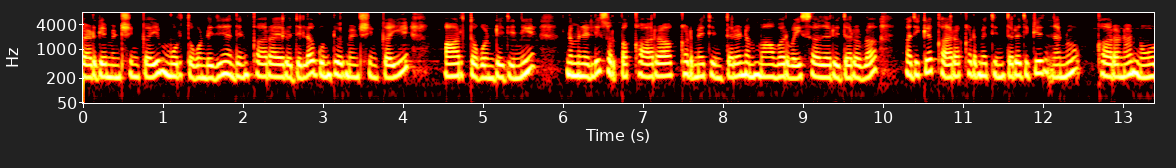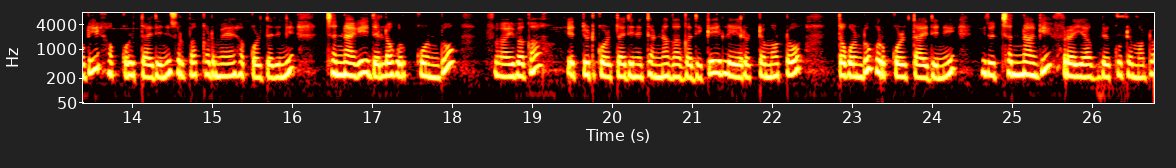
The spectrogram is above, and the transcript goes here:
ಬ್ಯಾಡಗೆ ಮೆಣಸಿನ್ಕಾಯಿ ಮೂರು ತೊಗೊಂಡಿದ್ದೀನಿ. ಅದೇನು ಖಾರ ಇರೋದಿಲ್ಲ. ಗುಂಟೂರು ಮೆಣಸಿನ್ಕಾಯಿ ಆರು ತೊಗೊಂಡಿದ್ದೀನಿ. ನಮ್ಮನೇಲಿ ಸ್ವಲ್ಪ ಖಾರ ಕಡಿಮೆ ತಿಂತಾರೆ. ನಮ್ಮ ಮಾವರು ವಯಸ್ಸಾದವರು ಇದ್ದಾರಲ್ಲ, ಅದಕ್ಕೆ ಖಾರ ಕಡಿಮೆ ತಿಂತಾರೆ. ಅದಕ್ಕೆ ನಾನು ಖಾರನ ನೋಡಿ ಹಾಕ್ಕೊಳ್ತಾ ಇದ್ದೀನಿ. ಸ್ವಲ್ಪ ಕಡಿಮೆ ಹಾಕ್ಕೊಳ್ತಾ ಇದ್ದೀನಿ. ಚೆನ್ನಾಗಿ ಇದೆಲ್ಲ ಹುರ್ಕೊಂಡು ಇವಾಗ ಎತ್ತಿಟ್ಕೊಳ್ತಾ ಇದ್ದೀನಿ ತಣ್ಣಗಾಗೋದಕ್ಕೆ. ಇಲ್ಲಿ ಎರಡು ಟೊಮೊಟೊ ತೊಗೊಂಡು ಹುರ್ಕೊಳ್ತಾ ಇದ್ದೀನಿ. ಇದು ಚೆನ್ನಾಗಿ ಫ್ರೈ ಆಗಬೇಕು ಟೊಮೊಟೊ.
